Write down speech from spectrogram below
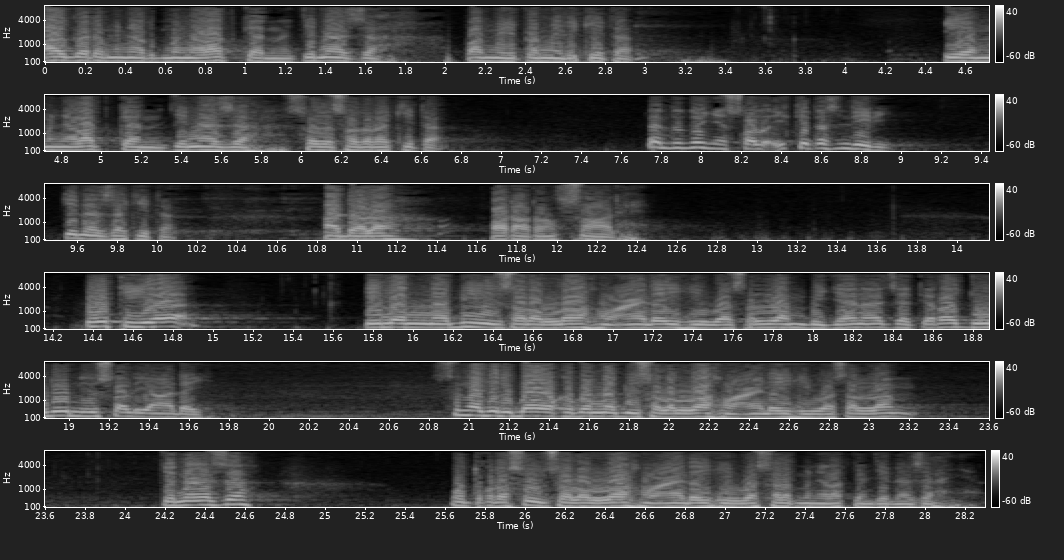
agar menyalatkan jenazah pemilik-pemilik kita. Ia menyalatkan jenazah saudara-saudara kita. Dan tentunya saudara kita sendiri, jenazah kita adalah orang-orang saleh. Utiya ila Nabi sallallahu alaihi wasallam bi janazati rajulin yusalli alaihi. Sengaja dibawa kepada Nabi sallallahu alaihi wasallam jenazah untuk Rasul sallallahu alaihi wasallam menyalatkan jenazahnya.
